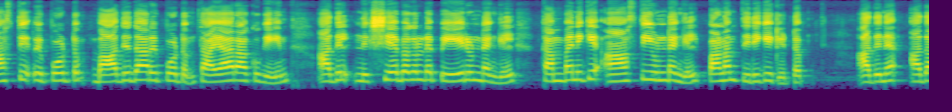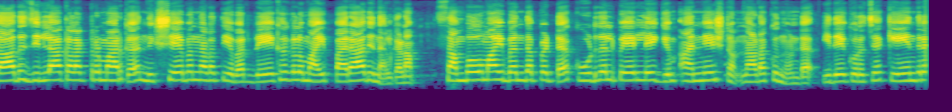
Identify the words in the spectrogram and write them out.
ആസ്തി റിപ്പോർട്ടും ബാധ്യതാ റിപ്പോർട്ടും തയ്യാറാക്കുകയും അതിൽ നിക്ഷേപകരുടെ പേരുണ്ടെങ്കിൽ കമ്പനിക്ക് ആസ്തിയുണ്ടെങ്കിൽ പണം തിരികെ കിട്ടും. അതിന് അതാത് ജില്ലാ കളക്ടർമാർക്ക് നിക്ഷേപം നടത്തിയവർ രേഖകളുമായി പരാതി നൽകണം. സംഭവവുമായി ബന്ധപ്പെട്ട് കൂടുതൽ പേരിലേക്കും അന്വേഷണം നടക്കുന്നുണ്ട്. ഇതേക്കുറിച്ച് കേന്ദ്ര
